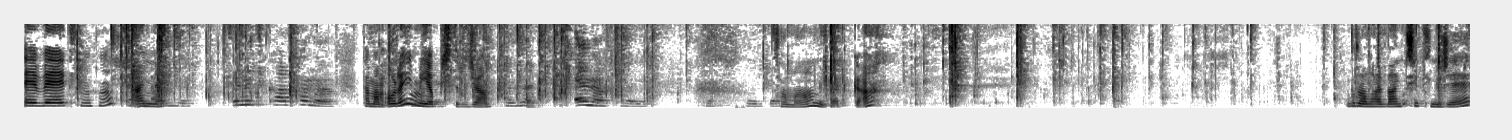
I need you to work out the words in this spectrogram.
Evet. Hı hı. Anne. Şunu çıkarsana. Tamam orayı mı yapıştıracağım? Hı hı. En sırayı. Tamam bir dakika. Buralardan çekince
